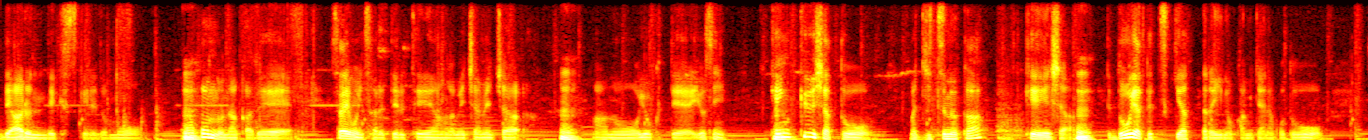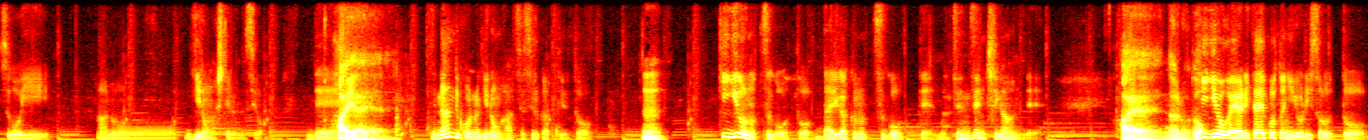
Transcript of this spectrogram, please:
であるんですけれども、この本の中で最後にされてる提案がめちゃめちゃうん。あの良くて、要するに研究者と、まあ、実務家、経営者うんってどうやって付き合ったらいいのかみたいなことをすごい、あの議論してるんですよ。ではいはいはい。でなんでこの議論が発生するかっていうと、うん。企業の都合と大学の都合ってもう全然違うんで、はいはい。なるほど。企業がやりたいことに寄り添うと、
